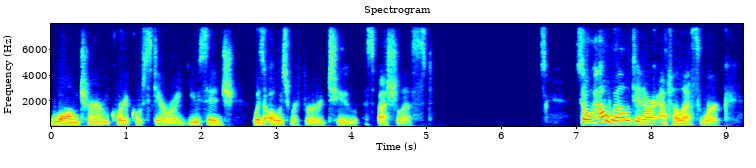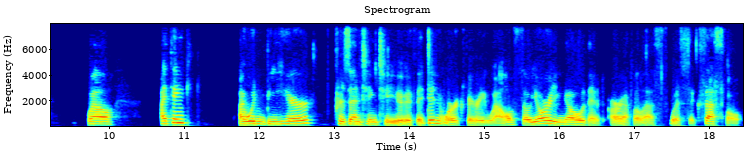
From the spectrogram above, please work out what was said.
long term corticosteroid usage was always referred to a specialist. So, how well did our FLS work? Well, I think I wouldn't be here presenting to you if it didn't work very well. So, you already know that our FLS was successful.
